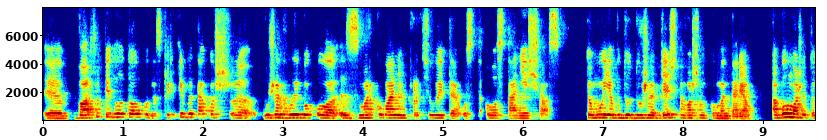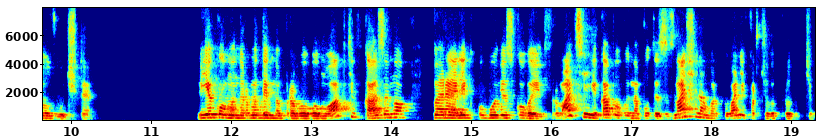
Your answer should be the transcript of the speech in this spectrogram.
е, вашу підготовку, наскільки ви також уже глибоко з маркуванням працюєте останній час. Тому я буду дуже вдячна вашим коментарям. Або можете озвучити, в якому нормативно-правовому акті вказано перелік обов'язкової інформації, яка повинна бути зазначена в маркуванні харчових продуктів.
